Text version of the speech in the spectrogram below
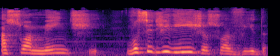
a sua mente. Você dirige a sua vida.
